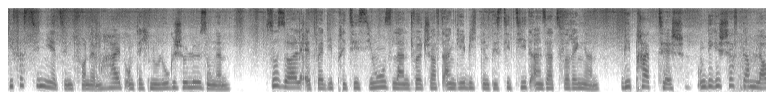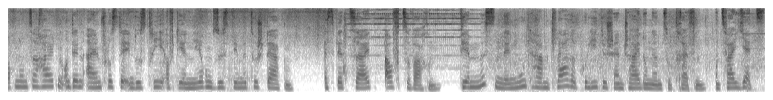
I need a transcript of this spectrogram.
die fasziniert sind von dem Hype um technologische Lösungen. So soll etwa die Präzisionslandwirtschaft angeblich den Pestizideinsatz verringern. Wie praktisch, um die Geschäfte am Laufenden zu halten und den Einfluss der Industrie auf die Ernährungssysteme zu stärken. Es wird Zeit, aufzuwachen. Wir müssen den Mut haben, klare politische Entscheidungen zu treffen. Und zwar jetzt.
